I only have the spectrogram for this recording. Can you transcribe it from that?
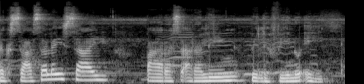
nagsasalaysay para sa Araling Filipino 8.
